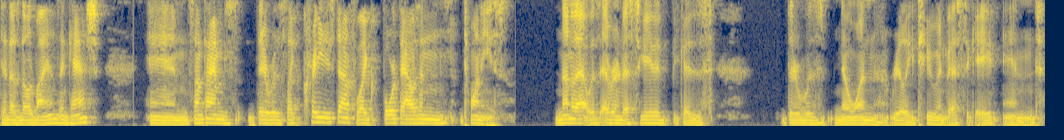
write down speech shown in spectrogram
ten thousand dollar buy-ins in cash, and sometimes there was like crazy stuff like four thousand twenties. None of that was ever investigated because there was no one really to investigate, and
